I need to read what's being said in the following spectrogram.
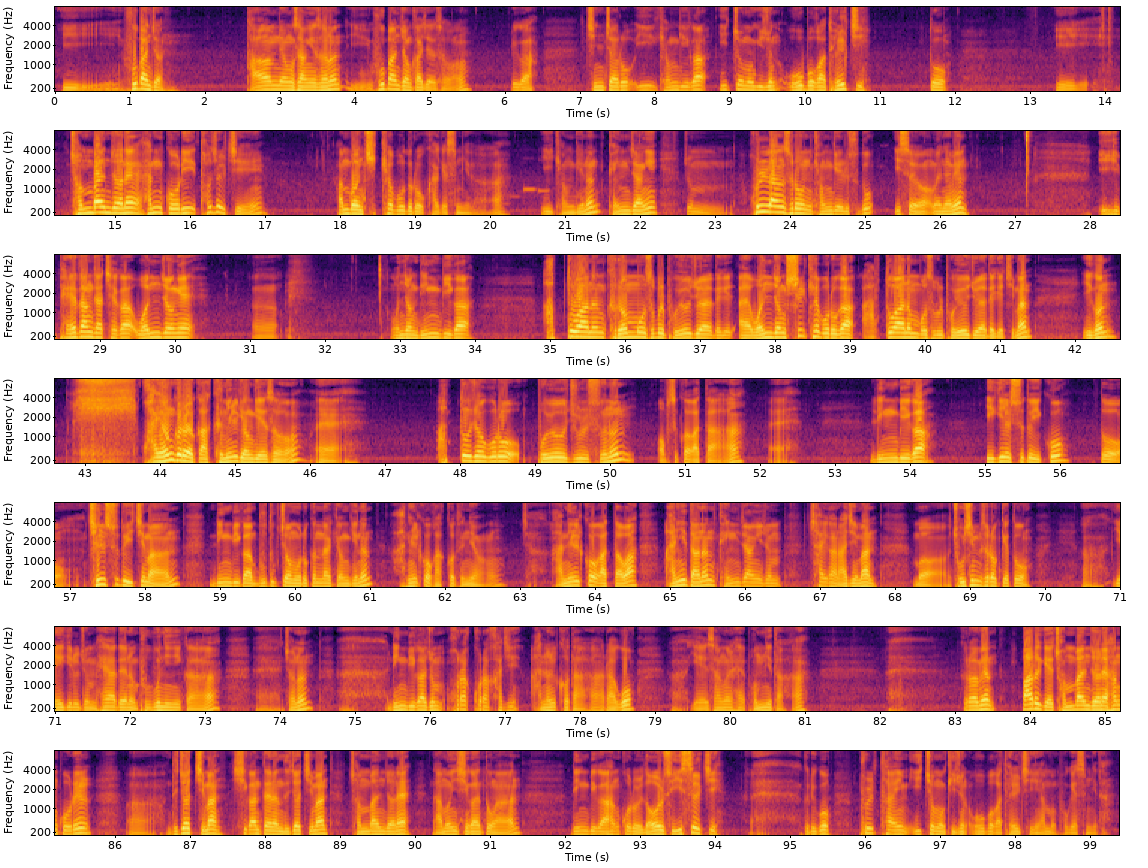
이 후반전 다음 영상에서는 이 후반전까지 해서 우리가 진짜로 이 경기가 2.5 기준 오버가 될지 또 이 전반전에 한 골이 터질지 한번 지켜보도록 하겠습니다. 이 경기는 굉장히 좀 혼란스러운 경기일 수도 있어요. 왜냐하면 이 배당 자체가 원정의 어, 원정 닝비가 압도하는 그런 모습을 보여줘야 되겠. 아, 원정 실케보르가 압도하는 모습을 보여줘야 되겠지만 이건 과연 그럴까 금일 경기에서 예, 압도적으로 보여줄 수는 없을 것 같다. 예. 링비가 이길 수도 있고 또 질 수도 있지만 링비가 무득점으로 끝날 경기는 아닐 것 같거든요. 자, 아닐 것 같다와 아니다는 굉장히 좀 차이가 나지만 뭐 조심스럽게 또 어, 얘기를 좀 해야 되는 부분이니까 에, 저는 아, 링비가 좀 호락호락하지 않을 거다라고 어, 예상을 해 봅니다. 에, 그러면 빠르게 전반전에 한 골을 어, 늦었지만 시간대는 늦었지만 전반전에 남은 시간 동안 링비가 한 골을 넣을 수 있을지 에, 그리고 풀타임 2.5 기준 오버가 될지 한번 보겠습니다.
